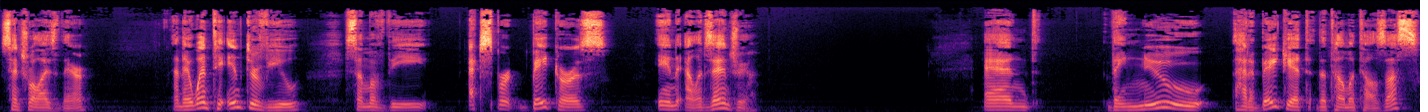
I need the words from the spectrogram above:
centralized there. And they went to interview some of the expert bakers in Alexandria. And they knew how to bake it, the Talmud tells us,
